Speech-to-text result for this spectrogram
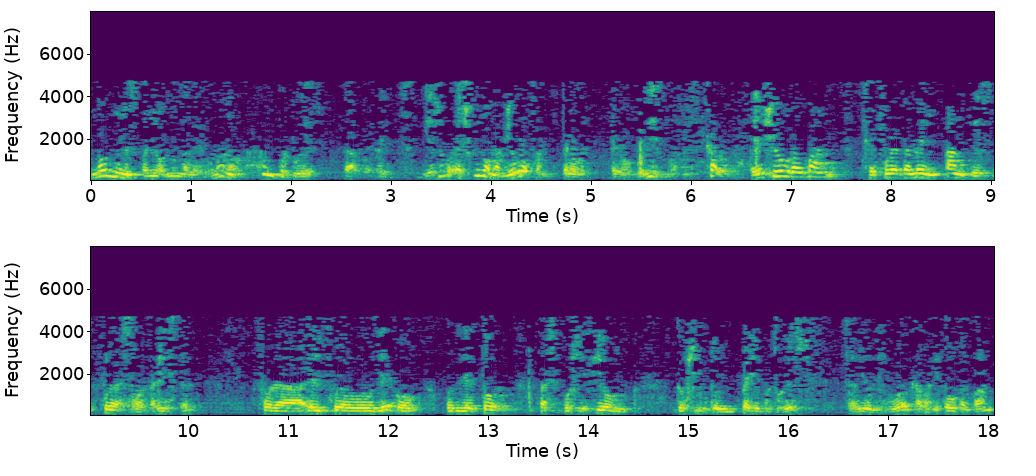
non en español, nun galego, non, no, en portugués, claro, eh, y e eso es una maniobra pero, pero mismo. Claro, el xeo Galván, que fuera tamén antes, fuera sabatarista, fuera, el fue o, o, o director da exposición do, do Imperio Portugués, sabía en Lisboa, cabalizou Galván,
